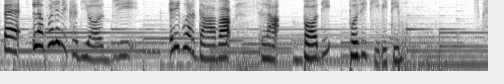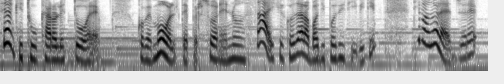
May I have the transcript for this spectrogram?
Beh, la polemica di oggi riguardava la body positivity. Se anche tu, caro lettore, come molte persone non sai che cos'è la body positivity, ti vado a leggere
